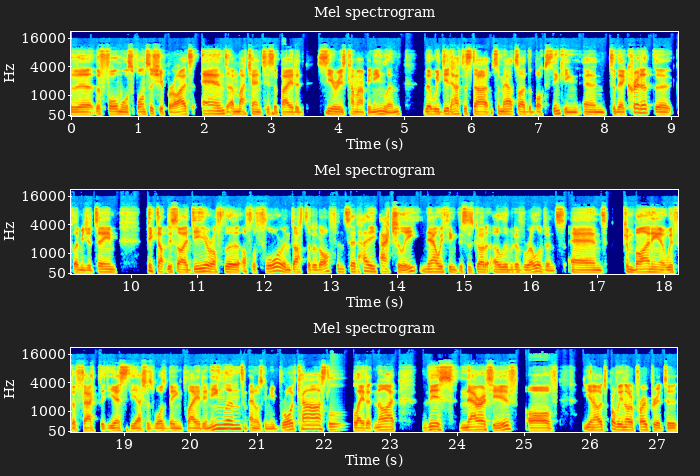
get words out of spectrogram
the, the formal sponsorship rights and a much anticipated series come up in England that we did have to start some outside the box thinking. And to their credit, the Clemenger team picked up this idea off the off the floor and dusted it off and said, "Hey, actually, now we think this has got a little bit of relevance." And combining it with the fact that yes, the Ashes was being played in England and it was going to be broadcast late at night, this narrative of you know, it's probably not appropriate to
